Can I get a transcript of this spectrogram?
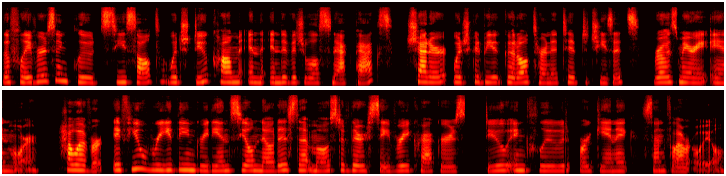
The flavors include sea salt, which do come in the individual snack packs, cheddar, which could be a good alternative to Cheez Its, rosemary, and more. However, if you read the ingredients, you'll notice that most of their savory crackers do include organic sunflower oil.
